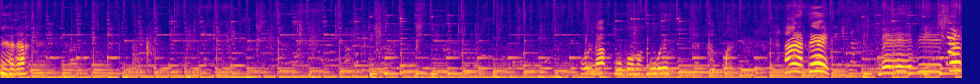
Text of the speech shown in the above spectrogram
Yara. Up mo po mag-ulit. Ate! Baby shark!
